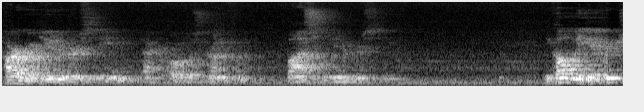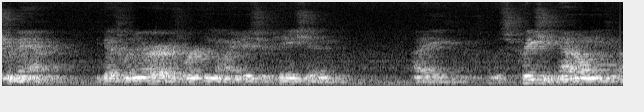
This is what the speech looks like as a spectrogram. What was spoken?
Harvard University and Dr. Orlo Strunk from Boston University. He called me the preacher man because whenever I was working on my dissertation, I was preaching not only to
